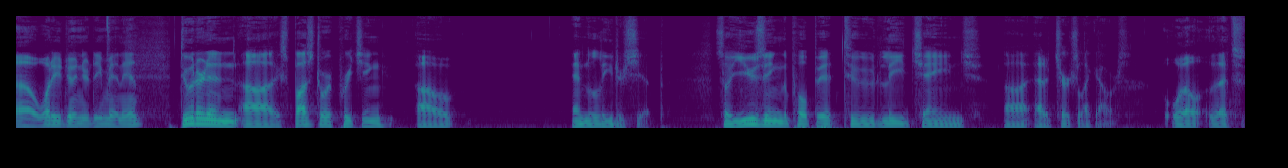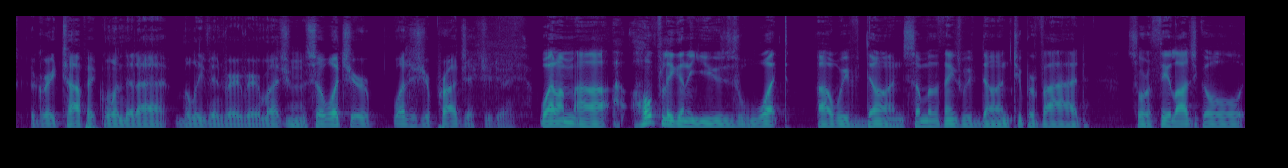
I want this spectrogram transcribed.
Uh, what are you doing your D-Min in? Doing it in uh, expository preaching uh, and leadership. So using the pulpit to lead change uh, at a church like ours. Well, that's a great topic, one that I believe in very, very much. Mm. So, what's your what is your project you're doing? Well, I'm uh, hopefully going to use what uh, we've done, some of the things we've done to provide sort of theological,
